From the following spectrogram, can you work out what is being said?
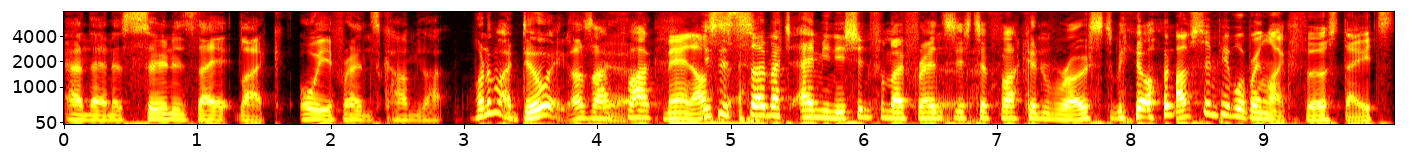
And then as soon as they like all your friends come, you're like, what am I doing? I was like, Yeah. fuck, Man, I've this is s- so much ammunition for my friends just to fucking roast me on. I've seen people bring like first dates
